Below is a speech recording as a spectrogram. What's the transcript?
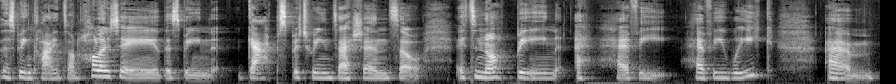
there's been clients on holiday, there's been gaps between sessions, so it's not been a heavy, heavy week. Um,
